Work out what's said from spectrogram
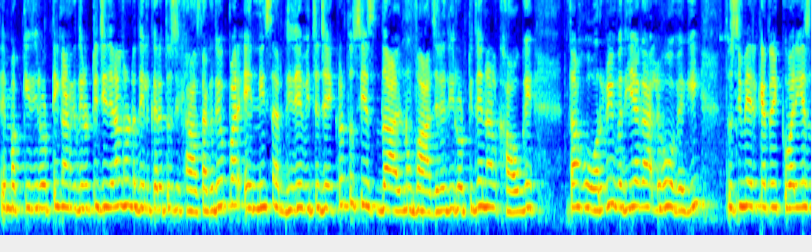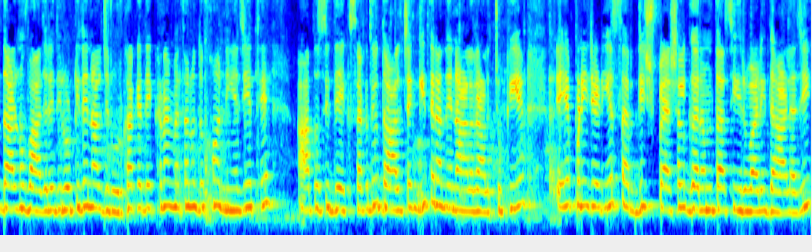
ਤੇ ਮੱਕੀ ਦੀ ਰੋਟੀ, ਕਣਕ ਦੀ ਰੋਟੀ ਜਿਹਦੇ ਨਾਲ ਤੁਹਾਡਾ ਦਿਲ ਕਰੇ ਤੁਸੀਂ ਖਾ ਸਕਦੇ ਹੋ, ਪਰ ਇੰਨੀ ਸਰਦੀ ਦੇ ਵਿੱਚ ਜੇਕਰ ਤੁਸੀਂ ਇਸ ਦਾਲ ਨੂੰ ਬਾਜਰੇ ਦੀ ਰੋਟੀ ਦੇ ਨਾਲ ਖਾਓਗੇ, ਤਾਂ ਹੋਰ ਵੀ ਵਧੀਆ ਗੱਲ ਹੋਵੇਗੀ। ਤੁਸੀਂ ਮੇਰੇ ਕੋਲ ਤੋਂ ਇੱਕ ਵਾਰੀ ਇਸ ਦਾਲ ਨੂੰ ਬਾਜਰੇ ਦੀ ਰੋਟੀ ਦੇ ਨਾਲ ਜ਼ਰੂਰ ਖਾ ਕੇ ਦੇਖਣਾ। ਮੈਂ ਤੁਹਾਨੂੰ ਦਿਖਾਉਣੀ ਹੈ ਜੀ ਇੱਥੇ ਆ ਤੁਸੀਂ ਦੇਖ ਸਕਦੇ ਹੋ, ਦਾਲ ਚੰਗੀ ਤਰ੍ਹਾਂ ਦੇ ਨਾਲ ਰਲ ਚੁੱਕੀ ਹੈ। ਇਹ ਆਪਣੀ ਜਿਹੜੀ ਹੈ ਸਰਦੀ ਸਪੈਸ਼ਲ ਗਰਮ ਤਾਸੀਰ ਵਾਲੀ ਦਾਲ ਹੈ ਜੀ।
